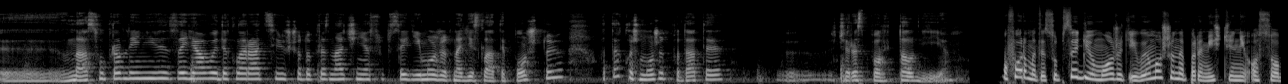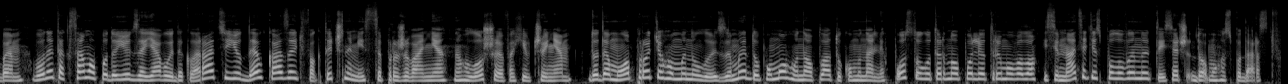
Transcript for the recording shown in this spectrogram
е, в нас в управлінні заяву і декларацію щодо призначення субсидій, можуть надіслати поштою, а також можуть подати через портал Дія. Оформити субсидію можуть і вимушено переміщені особи. Вони так само подають заяву і декларацію, де вказують фактичне місце проживання, наголошує фахівчиня. Додамо, протягом минулої зими допомогу на оплату комунальних послуг у Тернополі отримувало 18,5 тисяч домогосподарств.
